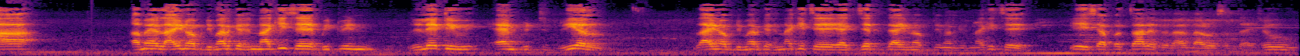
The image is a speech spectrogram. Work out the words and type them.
આ અમે લાઈન ઓફ ડિમાર્કેશન નાખી છે between relative and real line of demarcation નાખી છે એક્ઝેક્ટ લાઈન ઓફ ડિમાર્કેશન નાખી છે. એ હિસાબ પર ચાલે તો દાડો સમજાય. શું?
